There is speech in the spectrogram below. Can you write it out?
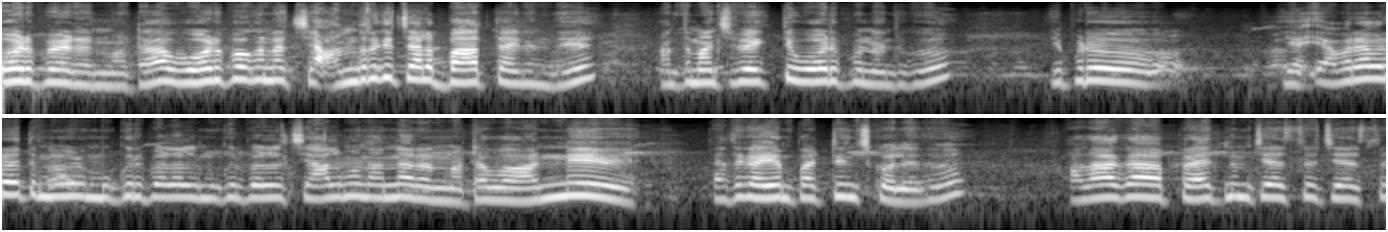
ఓడిపోయాడు అనమాట ఓడిపోకుండా అందరికీ చాలా బాధ తగిలింది. అంత మంచి వ్యక్తి ఓడిపోయినందుకు. ఇప్పుడు ఎవరెవరైతే మూడు ముగ్గురు పిల్లలు ముగ్గురు పిల్లలు చాలామంది అన్నారనమాట అన్నీ పెద్దగా ఏం పట్టించుకోలేదు. అలాగా ప్రయత్నం చేస్తూ చేస్తూ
